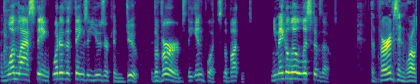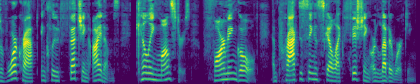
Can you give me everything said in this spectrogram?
And one last thing what are the things a user can do? The verbs the inputs the buttons. You make a little list of those? The verbs in World of Warcraft include fetching items, killing monsters, farming gold, and practicing a skill like fishing or leatherworking.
